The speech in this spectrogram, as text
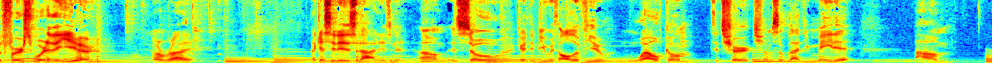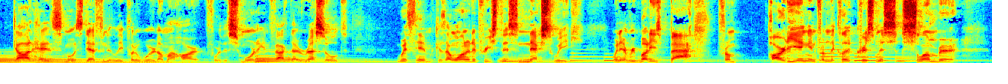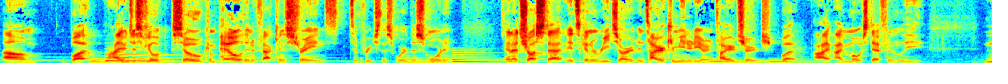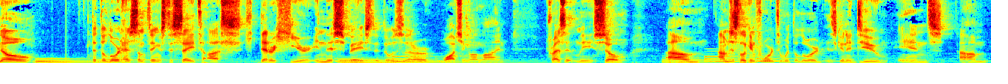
the first word of the year. All right. I guess it is that, isn't it? Um, it's so good to be with all of you. Welcome to church. I'm so glad you made it. Um, God has most definitely put a word on my heart for this morning. In fact, I wrestled with Him because I wanted to preach this next week when everybody's back from partying and from the Christmas slumber. Um, but I just feel so compelled and, in fact, constrained to preach this word this morning. And I trust that it's going to reach our entire community, our entire church. But I, I, most definitely know that the Lord has some things to say to us that are here in this space, that those that are watching online presently. So um, I'm just looking forward to what the Lord is going to do. And um,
